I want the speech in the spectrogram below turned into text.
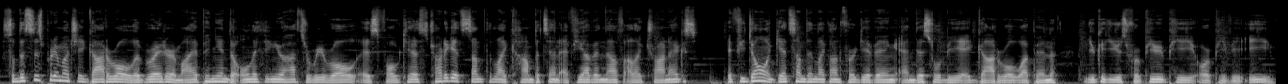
So this is pretty much a god roll liberator in my opinion, the only thing you have to re-roll is focus. Try to get something like competent if you have enough electronics. If you don't, get something like unforgiving and this will be a god roll weapon you could use for PvP or PvE.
